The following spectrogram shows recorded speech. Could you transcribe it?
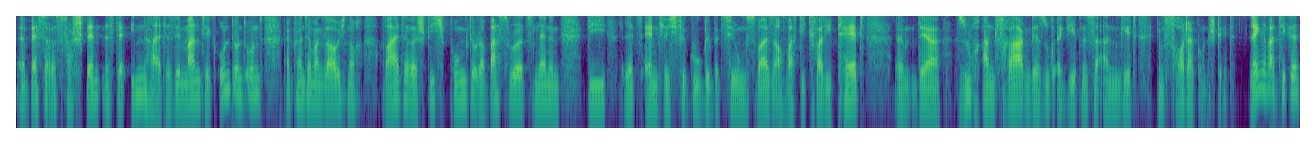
äh, besseres Verständnis der Inhalte, Semantik und, und, und. Da könnte man, glaube ich, noch weitere Stichpunkte oder Buzzwords nennen, die letztendlich für Google beziehungsweise auch was die Qualität ähm, der Suchanfragen, der Suchergebnisse angeht, im Vordergrund steht. Längere Artikel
